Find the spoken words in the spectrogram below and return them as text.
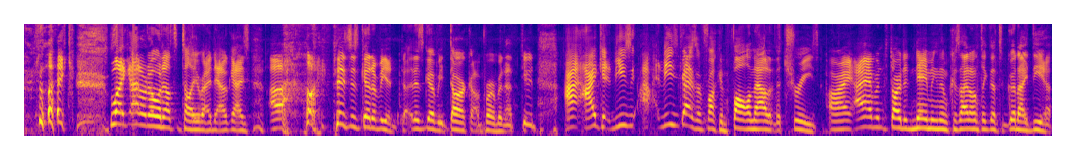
like, like I don't know what else to tell you right now, guys. Uh, like, this is gonna be a, this is gonna be dark on permanent, dude. I, I get these I, these guys are fucking falling out of the trees. All right, I haven't started naming them because I don't think that's a good idea.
